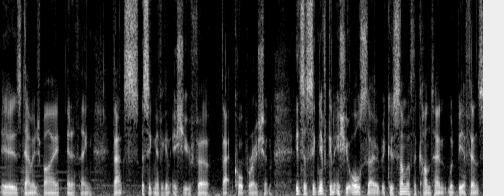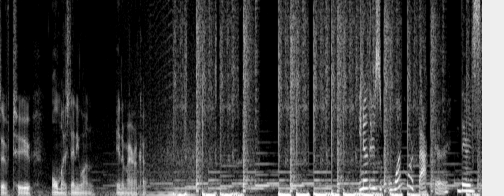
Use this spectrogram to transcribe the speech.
is damaged by anything, that's a significant issue for that corporation. It's a significant issue also because some of the content would be offensive to almost anyone in America. You know, there's one more factor. There's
